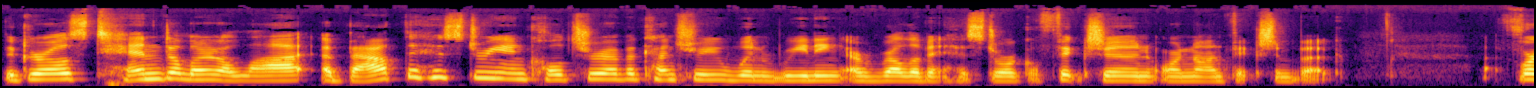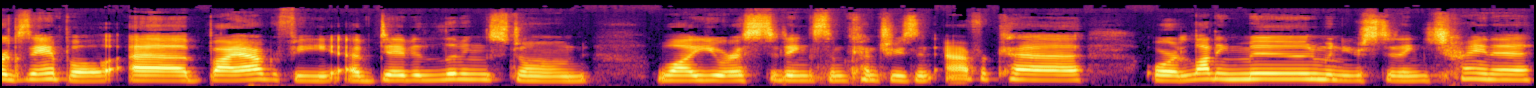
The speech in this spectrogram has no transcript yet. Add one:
the girls tend to learn a lot about the history and culture of a country when reading a relevant historical fiction or nonfiction book. For example, a biography of David Livingstone while you are studying some countries in Africa, or Lottie Moon when you're studying China,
